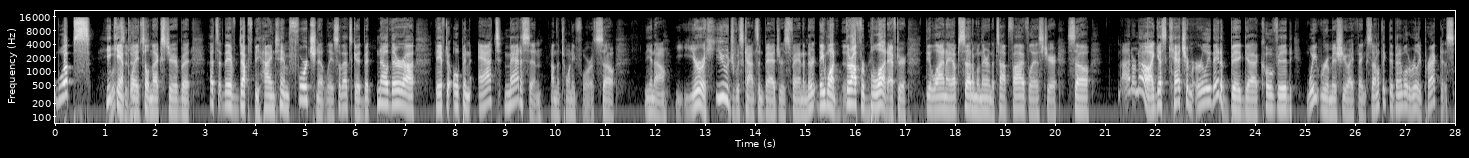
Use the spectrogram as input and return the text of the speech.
Whoops. He can't play till next year, but that's they have depth behind him, fortunately, so that's good. But no, they're uh, they have to open at Madison on the 24th, so you know you're a huge Wisconsin Badgers fan, and they they want they're out for blood after the Illini upset them when they were in the top five last year. So I don't know. I guess catch them early. They had a big uh, COVID weight room issue, I think. So I don't think they've been able to really practice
